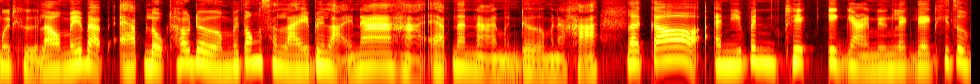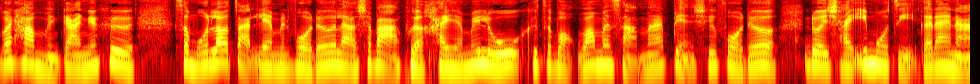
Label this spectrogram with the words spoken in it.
มือถือเราไม่แบบแอปรกเท่าเดิม ไม่ต้องสไลด์ไปหลายหน้าหาแอปนานๆเหมือนเดิมนะคะ แล้วก็อันนี้เป็น trick อีกอย่างหนึ่งเล็ก ๆ ที่จูนก็ทำเหมือนกันก็คือ สมมุติเราจัดเรียงเป็นโฟลเดอร์แล้วใช่ป่ะเผื่อใครยังไม่รู้ คือจะบอกว่ามันสามารถเปลี่ยนชื่อโฟลเดอร์ โดยใช้อีโมจิก็ได้นะ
